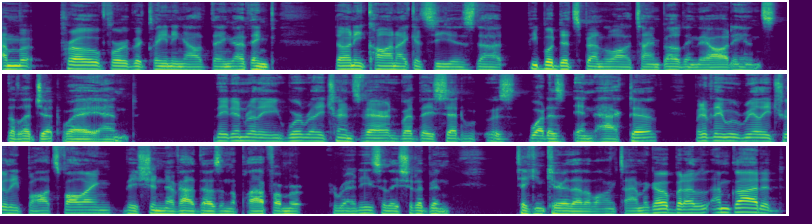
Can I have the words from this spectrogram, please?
I'm pro for the cleaning out thing. I think the only con I could see is that people did spend a lot of time building the audience the legit way, and they didn't really weren't really transparent what they said was what is inactive. But if they were really truly bots following, they shouldn't have had those on the platform already. So they should have been taking care of that a long time ago. But I, I'm glad it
